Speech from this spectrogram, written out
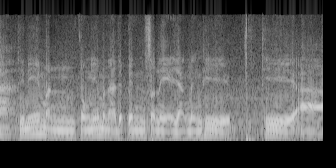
ฮะ ทีนี้มันตรงนี้มันอาจจะเป็นเสน่ห์อย่างหนึ่งที่ที่อ่า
